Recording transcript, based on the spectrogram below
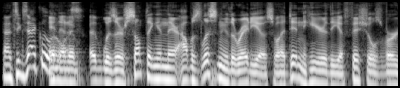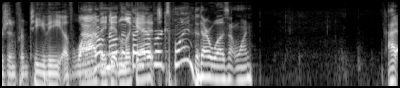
That's exactly what And it was. uh, was there something in there? I was listening to the radio, so I didn't hear the official's version from TV of I why don't they know didn't that look they at ever it. explained it. there wasn't one. I,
